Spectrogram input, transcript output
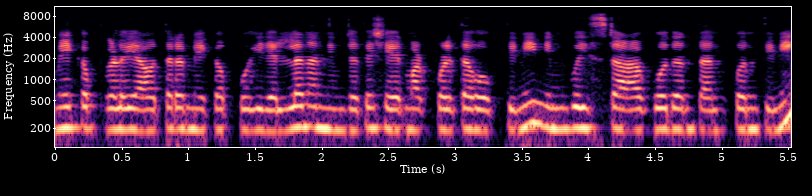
ಮೇಕಪ್ಗಳು ಯಾವ ತರ ಮೇಕಪ್ ಇದೆಲ್ಲ ನಾನು ನಿಮ್ ಜೊತೆ ಶೇರ್ ಮಾಡ್ಕೊಳ್ತಾ ಹೋಗ್ತೀನಿ. ನಿಮ್ಗೂ ಇಷ್ಟ ಆಗ್ಬೋದು ಅಂತ ಅನ್ಕೊಂತೀನಿ.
